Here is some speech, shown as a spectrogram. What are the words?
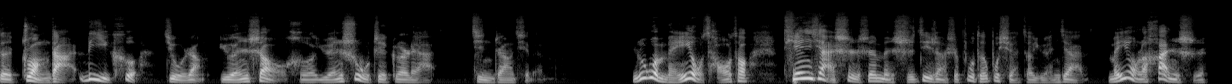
的壮大立刻。就让袁绍和袁术这哥俩紧张起来了。如果没有曹操，天下士绅们实际上是不得不选择袁家的。没有了汉室，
